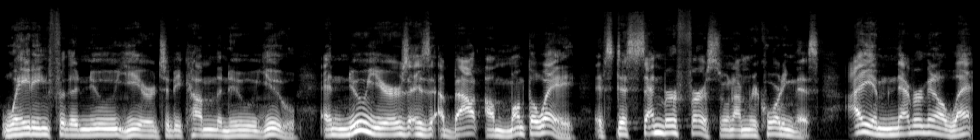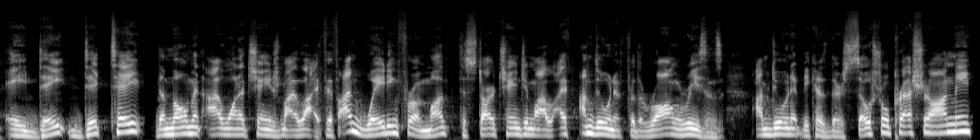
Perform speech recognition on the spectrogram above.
waiting for the new year to become the new you. And New Year's is about a month away. It's December 1st when I'm recording this. I am never going to let a date dictate the moment I want to change my life. If I'm waiting for a month to start changing my life, I'm doing it for the wrong reasons. I'm doing it because there's social pressure on me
